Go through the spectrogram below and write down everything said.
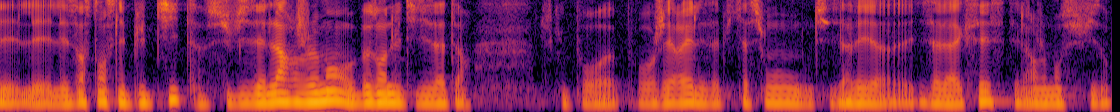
les, instances les plus petites suffisaient largement aux besoins de l'utilisateur. Parce que pour, gérer les applications dont ils avaient, euh, ils avaient accès, c'était largement suffisant.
